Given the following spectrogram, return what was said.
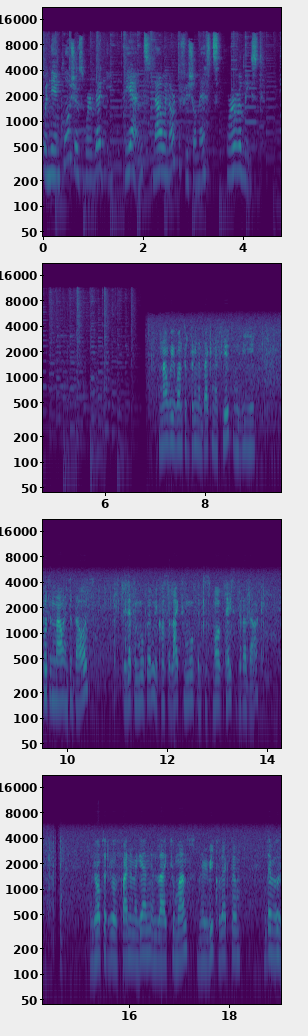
When the enclosures were ready, the ants, now in artificial nests, were released. Now we want to bring them back in the field and we put them now into dowels. We let them move in because they like to move into small places that are dark. And we hope that we will find them again in like two months when we recollect them and then we will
